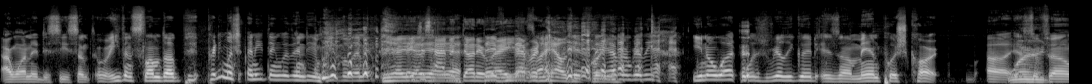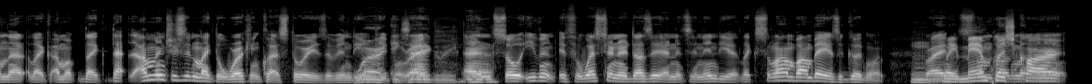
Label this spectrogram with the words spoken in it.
I wanted to see something, or even Slumdog, pretty much anything with Indian people in it. Yeah, They yeah, just yeah, haven't yeah. done it right. They've right. never nailed it for they you. haven't really. You know what was really good is uh, Man Push Cart. Uh, is a film that like I'm a, like that I'm interested in like the working class stories of Indian Word, people, exactly, right? yeah. And so even if a Westerner does it and it's in India, like Salaam Bombay is a good one, right? Wait, Man Slumdog Push Millionaire- Cart.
